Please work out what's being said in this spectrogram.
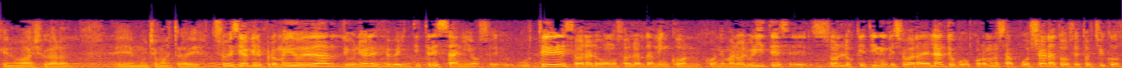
que nos va a ayudar eh, mucho más todavía. Yo decía que el promedio de edad de Unión es de 23 años. ustedes, ahora lo vamos a hablar también con, con Emanuel Brites, son los que tienen que llevar adelante o por, lo menos apoyar a todos estos chicos.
